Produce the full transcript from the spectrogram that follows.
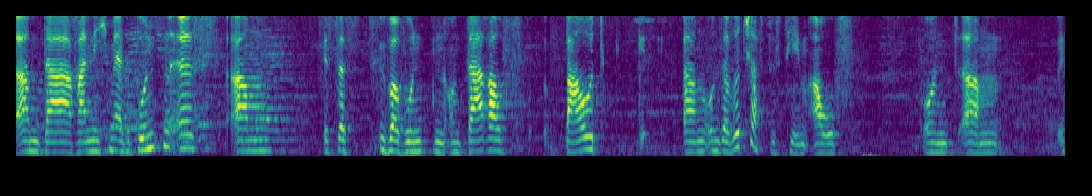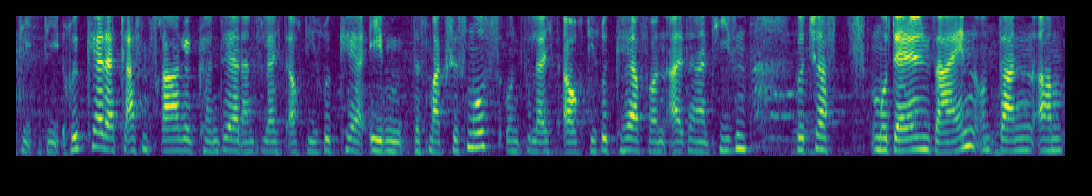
ähm, daran nicht mehr gebunden ist, ähm, ist das überwunden. Und darauf baut ähm, unser Wirtschaftssystem auf. Und ähm, die, die Rückkehr der Klassenfrage könnte ja dann vielleicht auch die Rückkehr eben des Marxismus und vielleicht auch die Rückkehr von alternativen Wirtschaftsmodellen sein. Und dann ähm,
